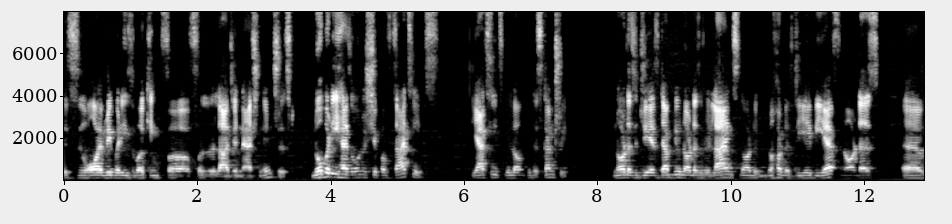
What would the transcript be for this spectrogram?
it's all everybody is working for, for the larger national interest. Nobody has ownership of the athletes. The athletes belong to this country. Nor does the JSW, nor does Reliance, nor, nor does the ABF, nor does uh,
